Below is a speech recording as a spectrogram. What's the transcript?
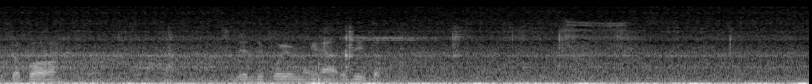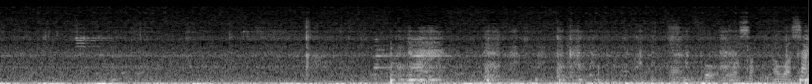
Ito po. oh. Aksidente po yung nangyari dito. Yan po, wasak na wasak.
